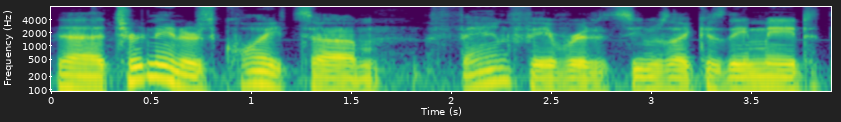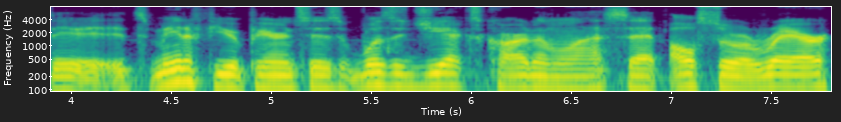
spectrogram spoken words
The Turtonator is quite um, fan favorite. It seems like because they made they, it's made a few appearances. Was a GX card in the last set, also a rare,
